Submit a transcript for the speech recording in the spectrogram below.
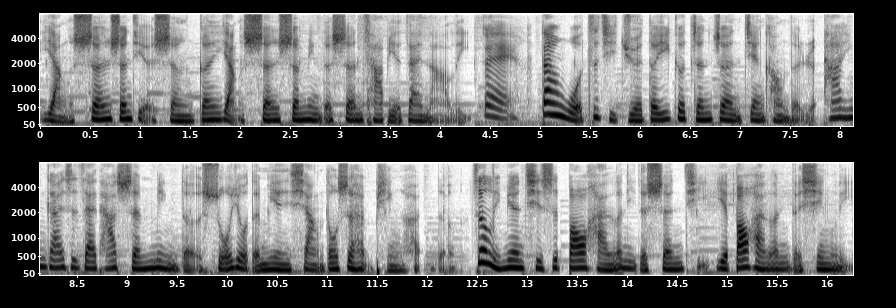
养生，身体的生跟养生生命的生差别在哪里。对，但我自己觉得，一个真正健康的人，他应该是在他生命的所有的面相都是很平衡的。这里面其实包含了你的身体，也包含了你的心理。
